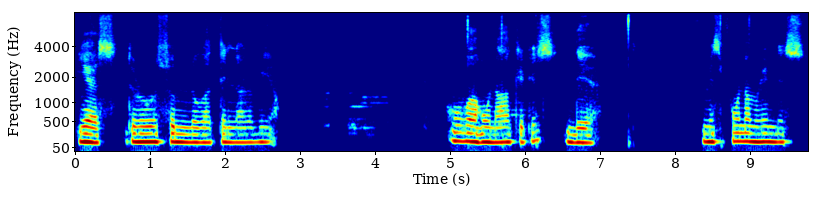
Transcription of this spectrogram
yes, Durusul Lughatil Arabiya. Huwa Hunak, it is there. Miss Poonam, read this.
